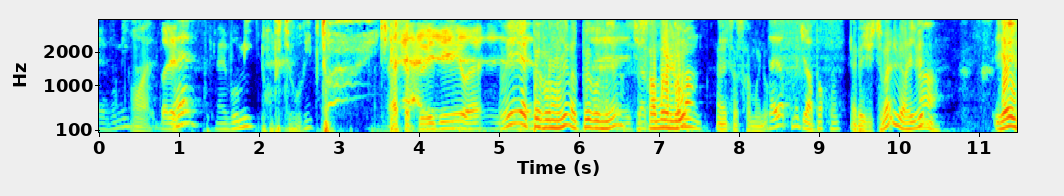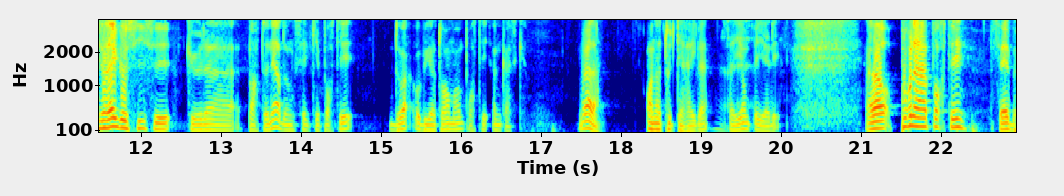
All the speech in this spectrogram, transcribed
Elle vomit. Ouais. balèze. Elle vomit. Oh, putain, horrible. Ah, ça peut aider, ouais. Oui, elle peut vomir, elle peut vomir. Euh, tu sera la moins lourd. Ouais, ça sera moins lourd. D'ailleurs, comment tu la portes hein? Eh ben justement, je vais arriver. Ah. Il y a une règle aussi, c'est que la partenaire, donc celle qui est portée, doit obligatoirement porter un casque. Voilà. On a toutes les règles. Ça y est, on peut y aller. Alors, pour la porter, Seb,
